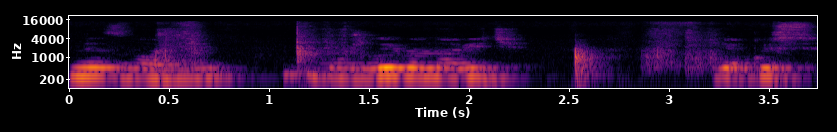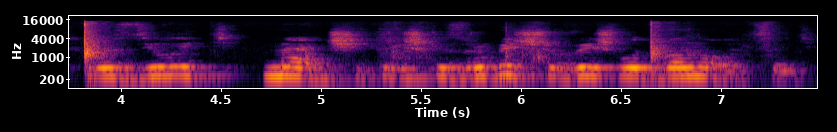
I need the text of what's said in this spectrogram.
не знаю, можливо, навіть якось розділити менше, трішки зробити, щоб вийшло 12.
